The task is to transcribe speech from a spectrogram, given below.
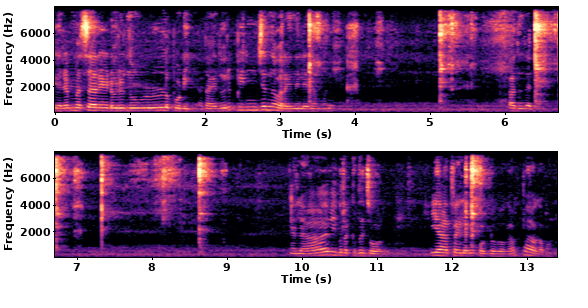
ഗരം മസാലയുടെ ഒരു നുള്ളു പൊടി അതായത് ഒരു പിഞ്ചെന്ന് പറയുന്നില്ലേ നമ്മൾ അത് തന്നെ. എല്ലാ വിവറക്കുന്ന ചോറ്. യാത്രയിലൊക്കെ കൊണ്ടുപോകാൻ പാകമാണ്.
